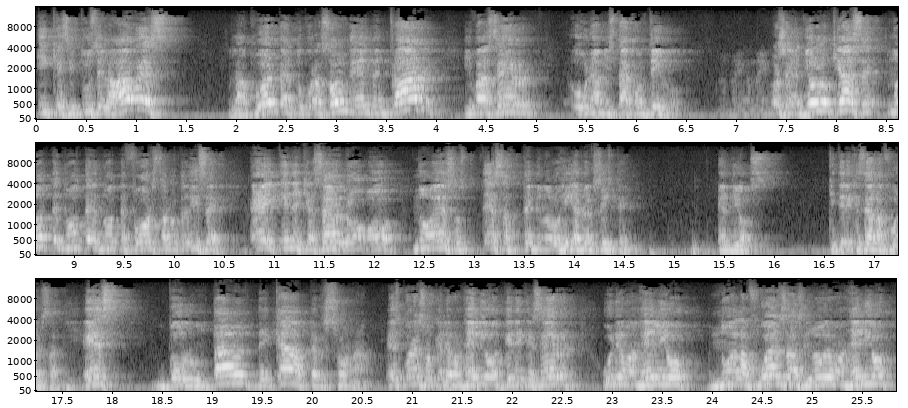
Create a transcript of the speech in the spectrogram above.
y que si tú se la abres, la puerta de tu corazón, Él va a entrar y va a hacer una amistad contigo. O sea, Dios lo que hace, no te, no te, no te forza, no te dice, hey, tienes que hacerlo, o no, esos, esas tecnologías no existen en Dios. Que tiene que ser la fuerza. Es voluntad de cada persona. Es por eso que el Evangelio tiene que ser un Evangelio no a la fuerza, sino un Evangelio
